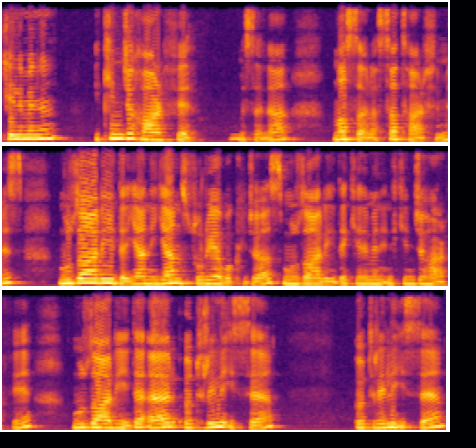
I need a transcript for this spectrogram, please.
kelimenin ikinci harfi mesela nasara sat harfimiz muzari'de yani yan soruya bakacağız. Muzari'de kelimenin ikinci harfi muzari'de eğer ötreli ise ötreli ise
